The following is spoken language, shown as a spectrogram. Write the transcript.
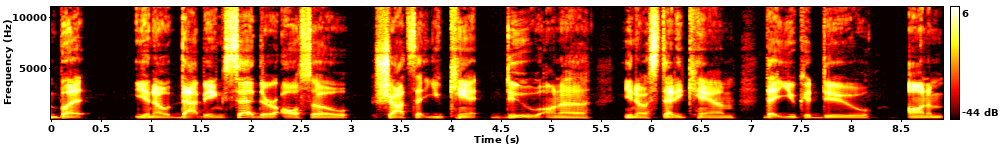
but you know that being said there are also shots that you can't do on a you know a Steadicam that you could do on a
